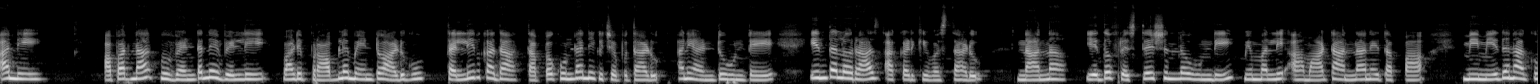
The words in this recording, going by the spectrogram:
అని. అపర్ణ నువ్వు వెంటనే వెళ్ళి వాడి ప్రాబ్లం ఏంటో అడుగు. తల్లివి కదా తప్పకుండా నీకు చెబుతాడు అని అంటూ ఉంటే ఇంతలో రాజ్ అక్కడికి వస్తాడు. నాన్న ఏదో ఫ్రస్ట్రేషన్లో ఉండి మిమ్మల్ని ఆ మాట అన్నానే తప్ప మీ మీద నాకు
